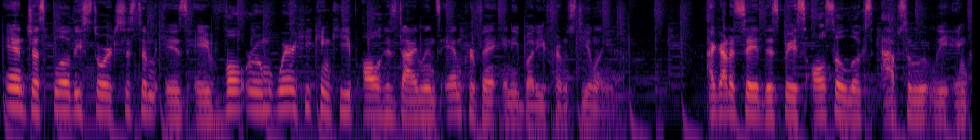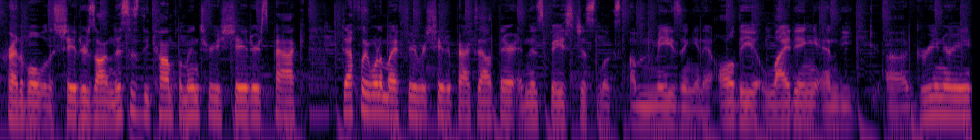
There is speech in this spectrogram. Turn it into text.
And just below the storage system is a vault room where he can keep all his diamonds and prevent anybody from stealing them. I gotta say, this base also looks absolutely incredible with the shaders on. This is the complementary shaders pack. Definitely one of my favorite shader packs out there, and this base just looks amazing in it. All the lighting and the uh, greenery,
